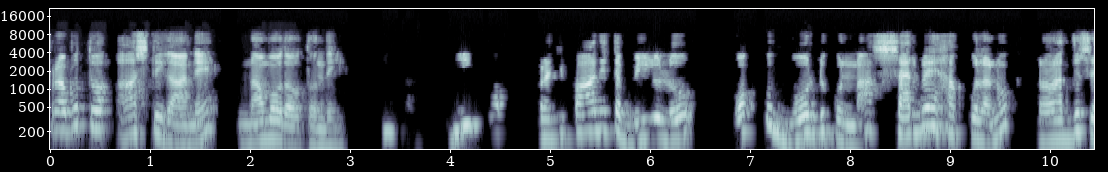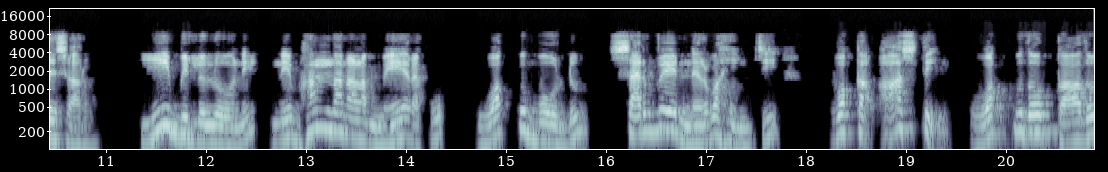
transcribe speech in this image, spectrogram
ప్రభుత్వ ఆస్తిగానే నమోదవుతుంది. ఈ ప్రతిపాదిత బిల్లులో ఒక్కు బోర్డుకున్న సర్వే హక్కులను రద్దు చేశారు. ఈ బిల్లులోని నిబంధనల మేరకు వక్ఫ్ బోర్డు సర్వే నిర్వహించి ఒక ఆస్తి వక్కుదో కాదో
